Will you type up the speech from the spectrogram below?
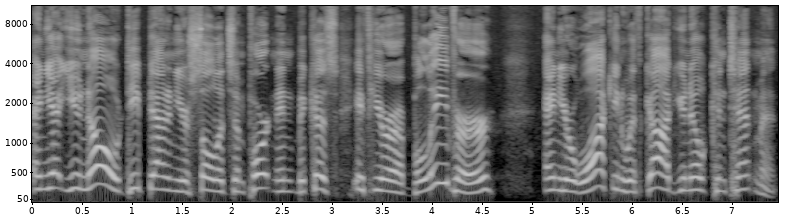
And yet you know deep down in your soul it's important and because if you're a believer and you're walking with God, you know contentment.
